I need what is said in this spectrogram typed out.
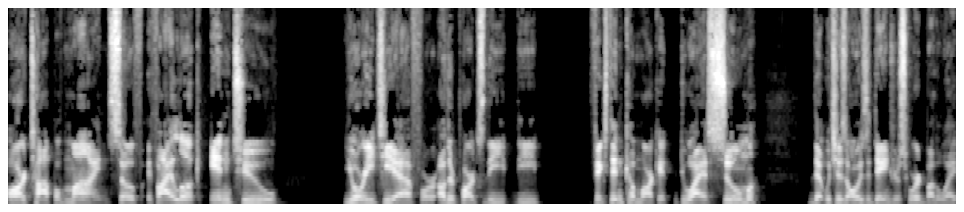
are top of mind. So if, if I look into your ETF or other parts of the, the fixed income market, do I assume that, which is always a dangerous word, by the way,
